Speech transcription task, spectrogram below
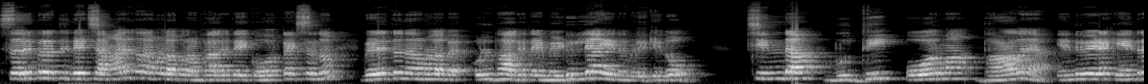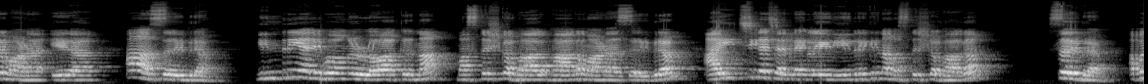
സെറിബ്രത്തിന്റെ ചാരനിറമുള്ള പുറംഭാഗത്തെ കോർട്ടെക്സ് എന്നും വെളുത്ത നിറമുള്ള ഉൾഭാഗത്തെ മെഡുല്ല എന്നും വിളിക്കുന്നു. ചിന്ത ബുദ്ധി ഓർമ്മ ഭാവന എന്നിവയുടെ കേന്ദ്രമാണ് ഏത്? ആ സെറിബ്രം. ഇന്ദ്രിയ അനുഭവങ്ങൾ ഉളവാക്കുന്ന മസ്തിഷ്ക ഭാഗമാണ് സെറിബ്രം. ഐച്ഛിക ചലനങ്ങളെ നിയന്ത്രിക്കുന്ന മസ്തിഷ്ക ഭാഗം സെറിബ്രം. അപ്പൊ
